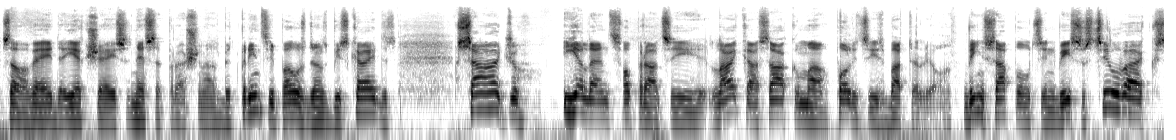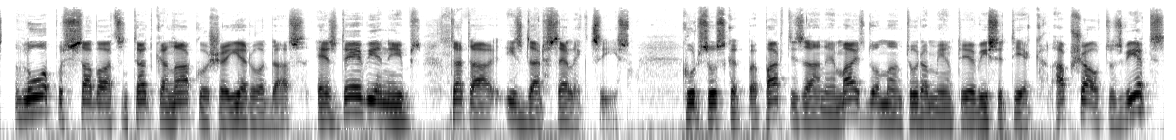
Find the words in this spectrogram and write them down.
sava veida iekšējas nesaprašanās, bet principā uzdevums bija skaidrs. Sāģu ielēns operāciju laikā sākumā policijas bataljonu. Viņi sapulcina visus cilvēkus, lopus savāc, un tad, kad nākošie ierodās SD vienības, tad tā izdara selekcijas kurus uzskata par partizāniem, aizdomām turamiem, tie visi tiek apšauti uz vietas,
